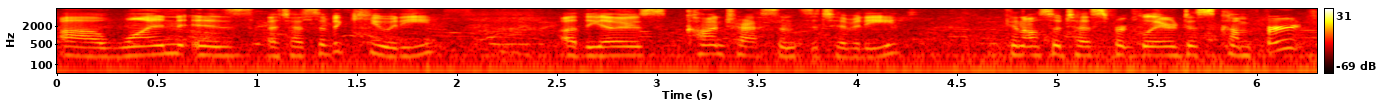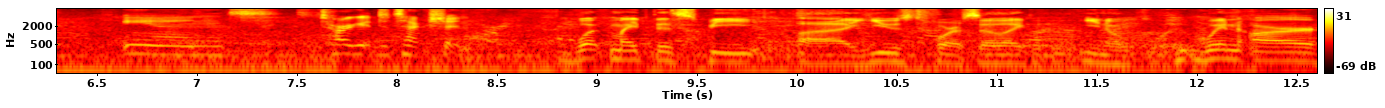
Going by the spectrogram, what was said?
Uh, one is a test of acuity, uh, the other is contrast sensitivity, It can also test for glare discomfort and target detection. What might this be uh, used for? So, like, you know, when are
